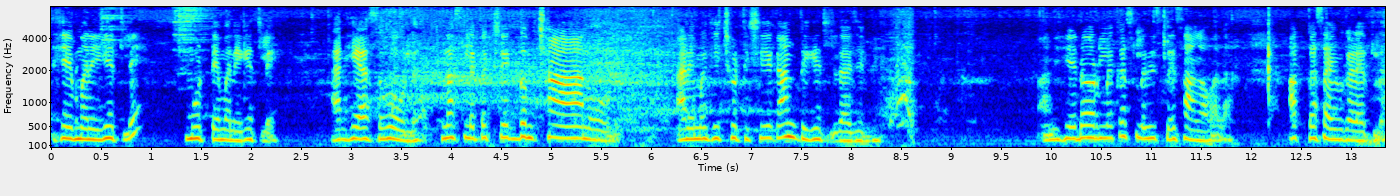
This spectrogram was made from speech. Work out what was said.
हे मणी घेतले. मोठे मणी घेतले. आणि हे असं ओवलं. नसल्यापेक्षा एकदम छान ओवलं. आणि मग ही छोटीशी एक अंगठी घेतली दाजींनी आणि हे डोरलं कसलं दिसतंय सांगा मला. अक्का साहेब गळ्यातलं.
